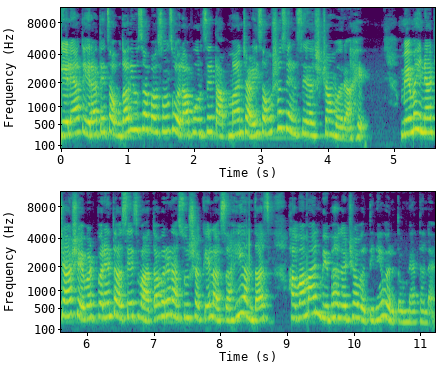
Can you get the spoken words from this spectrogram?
गेल्या तेरा ते चौदा दिवसापासून सोलापूरचे तापमान चाळीस अंश सेल्सिअसच्या वर आहे. मे महिन्याच्या शेवटपर्यंत असेच वातावरण असू शकेल असाही अंदाज हवामान विभागाच्या वतीने वर्तवण्यात आलाय.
